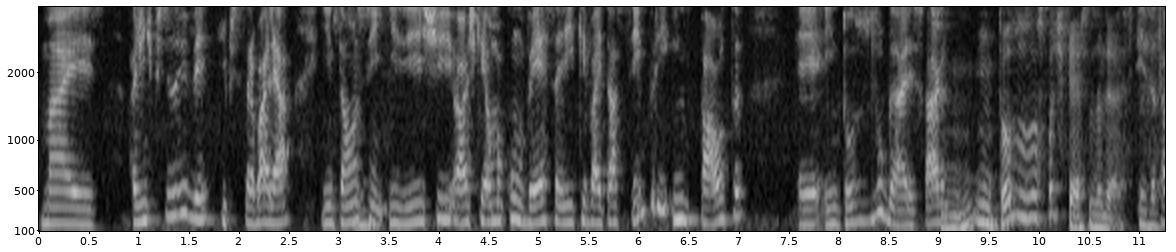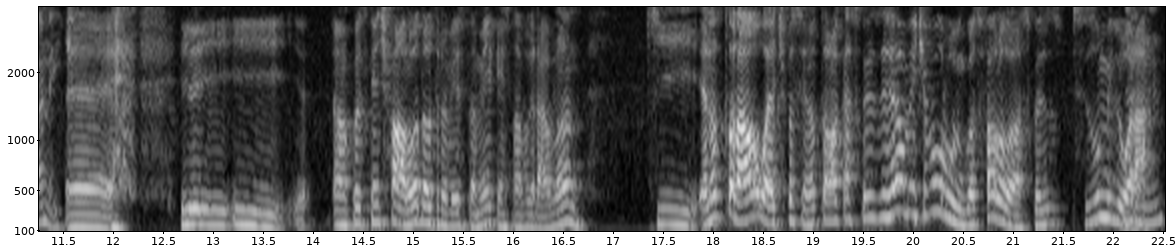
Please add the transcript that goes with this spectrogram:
mas a gente precisa viver, a gente precisa trabalhar. Então, Sim. assim, existe, acho que é uma conversa aí que vai estar sempre em pauta é, em todos os lugares, sabe? Sim, em todos os podcasts, aliás. Exatamente. É, e, e, é uma coisa que a gente falou da outra vez também, que a gente estava gravando, que é natural, é tipo assim, é natural que as coisas realmente evoluem, como você falou, as coisas precisam melhorar. Uhum.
